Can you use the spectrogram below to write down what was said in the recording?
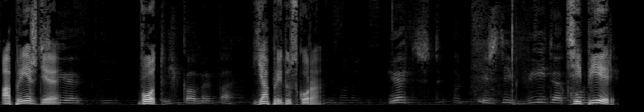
А прежде, вот, я приду скоро. Теперь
